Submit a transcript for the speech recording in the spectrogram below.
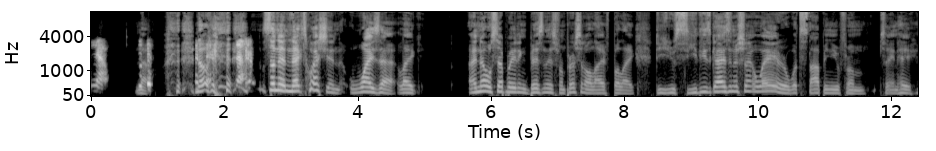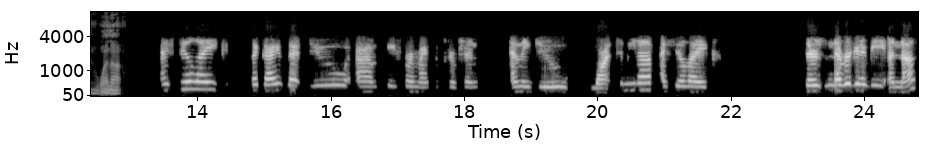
No. No, no. So then, next question: Why is that? Like, I know separating business from personal life, but like, do you see these guys in a certain way, or what's stopping you from saying, "Hey, why not"? I feel like the guys that do um, pay for my subscription and they do want to meet up, I feel like there's never going to be enough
